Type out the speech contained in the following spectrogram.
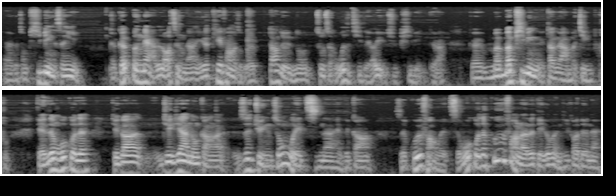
呃搿种批评个声音，搿本来也是老正常，一个开放个社会，当然侬做任何事体侪要允许批评，对伐？搿没没批评，当然也没进步。但是我觉着，就讲就像侬讲个，是群众为主呢，还是讲是官方为主？我觉着官方辣辣迭个问题高头呢，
